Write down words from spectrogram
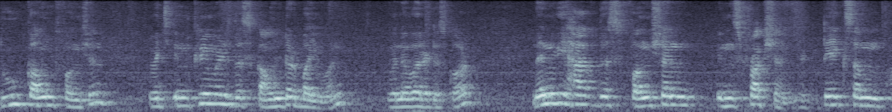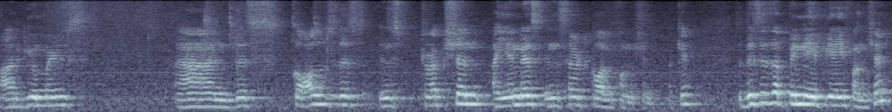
do count function which increments this counter by one whenever it is called. Then we have this function instruction. It takes some arguments and this calls this instruction ins insert call function. Okay, so this is a pin API function.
